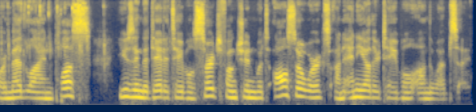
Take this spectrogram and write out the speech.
or Medline Plus using the data table search function, which also works on any other table on the website.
